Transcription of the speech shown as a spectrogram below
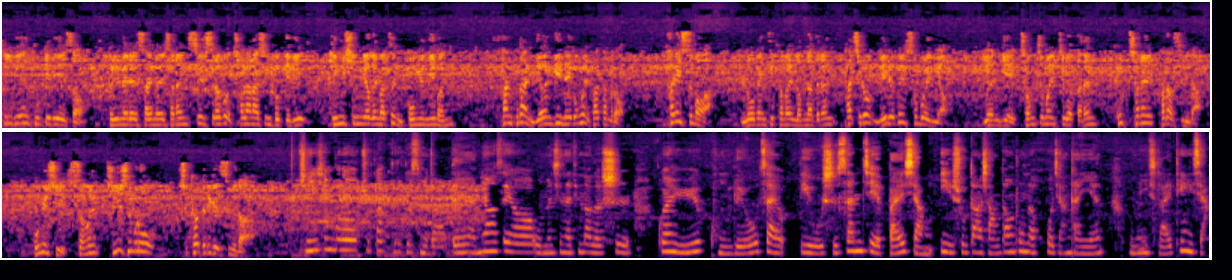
TVN 도깨비에서 불멸의 삶을 사는 쓸쓸하고 찬란하신 도깨비 김신역을 맡은 공윤님은 탄탄한 연기 내공을 바탕으로 카리스마와 로맨틱함을 넘나드는 가치로 매력을 선보이며 연기에 정점을 찍었다는 극찬을 받았습니다. 공윤 씨 수상을 진심으로 축하드리겠습니다. 진심으로 축하드리겠습니다. 네, 안녕하세요. 我们现在听到的是关于孔刘在第五十三届百想艺术大赏当中的获奖感言，我们一起来听一下。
